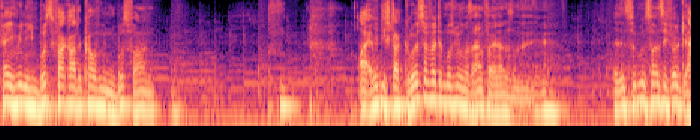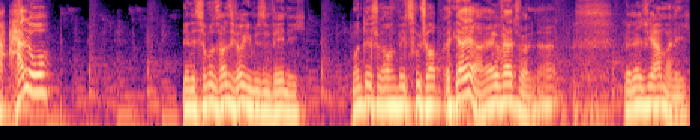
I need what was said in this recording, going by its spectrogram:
Kann ich mir nicht eine Busfahrkarte kaufen mit dem Bus fahren? Ah, wenn die Stadt größer wird, dann muss ich mir was einfallen lassen. ey. Dann ist 25 wirklich. Ja, hallo! Dann ist 25 wirklich ein bisschen wenig. Monte ist schon auf dem Weg zum Shop. Ja, ja, er fährt schon. Ja. Gönner viel haben wir nicht.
